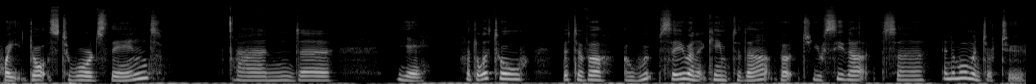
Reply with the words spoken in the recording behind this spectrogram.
white dots towards the end and uh, yeah had a little bit of a, a whoopsie when it came to that but you'll see that uh, in a moment or two.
